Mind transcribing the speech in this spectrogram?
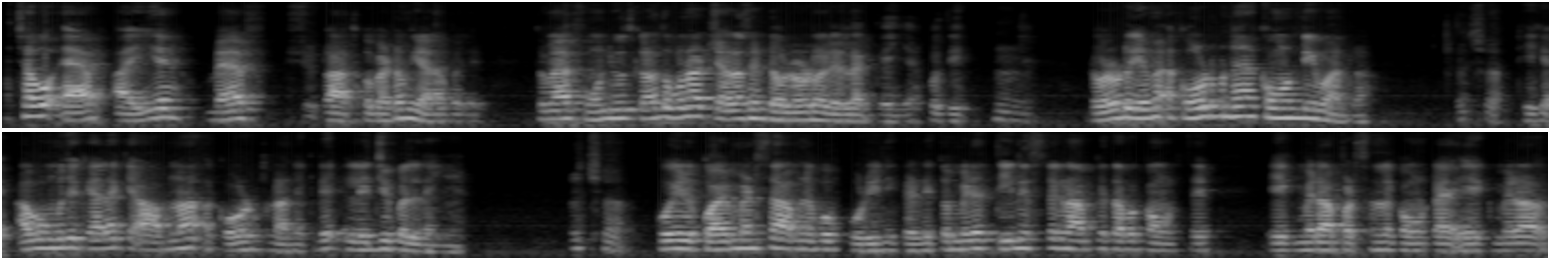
اچھا وہ ایپ آئی ہے۔ میں رات کو بیٹھا ہوں گیارہ بجے۔ تو میں فون یوز کر رہا تو وہ نا چارہ سے ڈاؤن لوڈ ہونے لگ گئی ہے خود ہی۔ ڈاؤن لوڈ ہوئی ہے۔ میں اکاؤنٹ بنایا اکاؤنٹ نہیں بن رہا۔ اچھا۔ ٹھیک ہے۔ اب وہ مجھے کہہ رہا ہے کہ آپ نا اکاؤنٹ بنانے کے لیے ایلیجیبل نہیں ہے اچھا کوئی ریکوائرمنٹس ہے آپ نے وہ پوری نہیں کرنی۔ تو میرے تین انسٹاگرام کے تب اکاؤنٹ تھے۔ ایک میرا پرسنل اکاؤنٹ ہے ایک میرا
